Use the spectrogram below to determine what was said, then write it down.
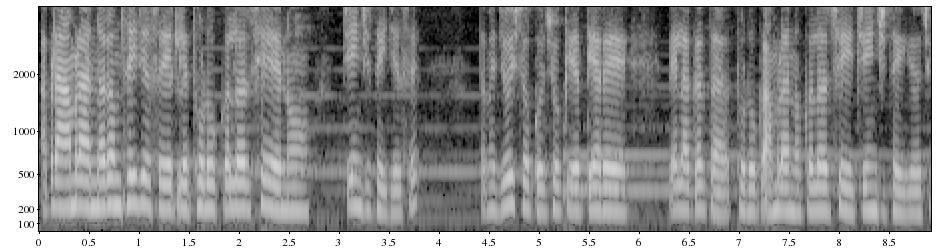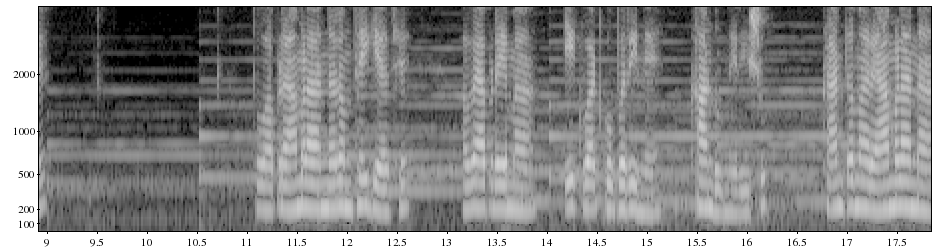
આપણા આમળા નરમ થઈ જશે એટલે થોડો કલર છે એનો ચેન્જ થઈ જશે. તમે જોઈ શકો છો કે અત્યારે પહેલાં કરતાં થોડોક આમળાનો કલર છે એ ચેન્જ થઈ ગયો છે. તો આપણા આમળા નરમ થઈ ગયા છે. હવે આપણે એમાં એક વાટકો ભરીને ખાંડ ઉમેરીશું. ખાંડ તમારે આમળાના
